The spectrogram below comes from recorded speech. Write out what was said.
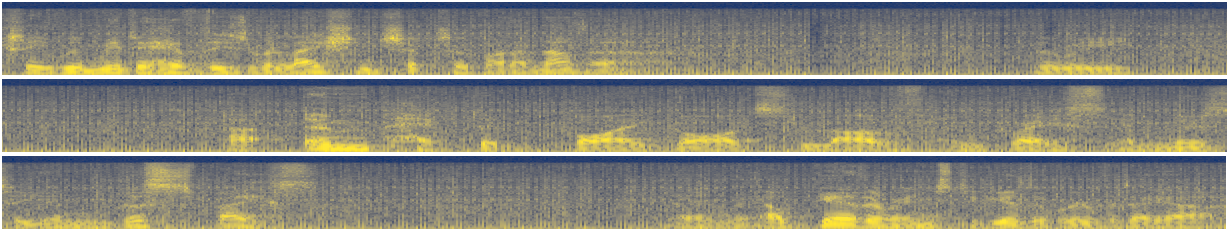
Actually, we're meant to have these relationships with one another where we are impacted by God's love and grace and mercy in this space and our gatherings together wherever they are.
